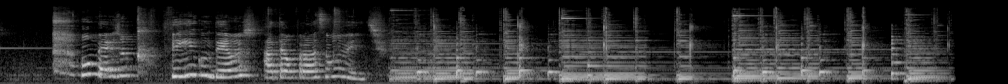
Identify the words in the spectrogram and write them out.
Um beijo, fiquem com Deus, até o próximo vídeo.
